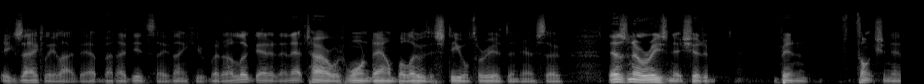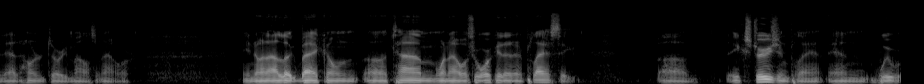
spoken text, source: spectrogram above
exactly like that. But I did say thank you. But I looked at it, and that tire was worn down below the steel threads in there. So there's no reason it should have been functioning at 130 miles an hour. You know, and I look back on a time when I was working at a plastic uh, extrusion plant, and we were,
